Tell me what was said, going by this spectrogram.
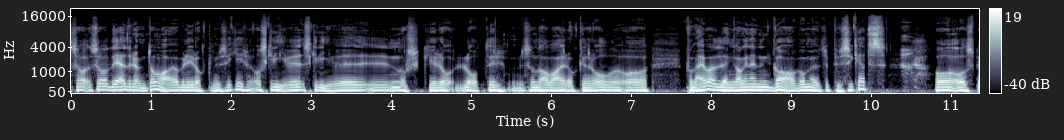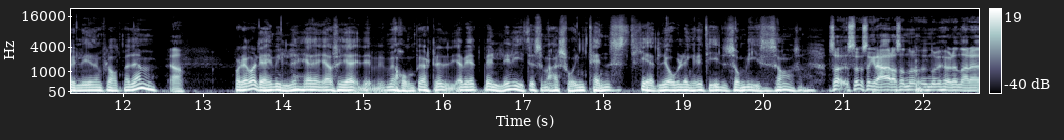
så, så det jeg drømte om, var jo å bli rockemusiker. Og skrive, skrive norske låter som da var rock'n'roll. Og for meg var det den gangen en gave å møte Pussycats og, og spille i en flat med dem. Ja. For det var det jeg ville. Jeg, jeg, altså jeg, med hånden på hjertet, jeg vet veldig lite som er så intenst kjedelig over lengre tid som visesang. Altså. Så, så, så greia er altså, når, når vi hører den derre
